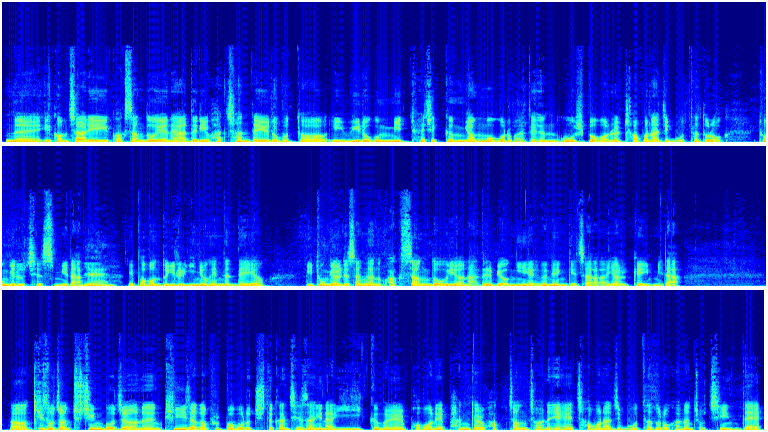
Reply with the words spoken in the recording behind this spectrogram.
네, 이 검찰이 곽상도 의원의 아들이 화천대유로부터 이 위로금 및 퇴직금 명목으로 받은 50억 원을 처분하지 못하도록 동결 조치했습니다. 예. 이 법원도 이를 인용했는데요. 이 동결 대상은 곽상도 의원 아들 명의의 은행 계좌 10개입니다. 어, 기소 전 추징보전은 피의자가 불법으로 취득한 재산이나 이익금을 법원의 판결 확정 전에 처분하지 못하도록 하는 조치인데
